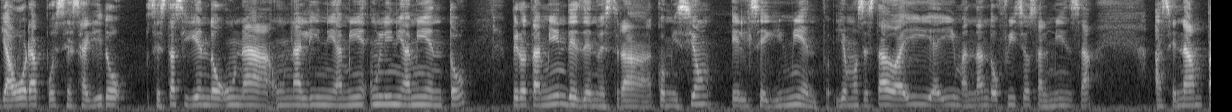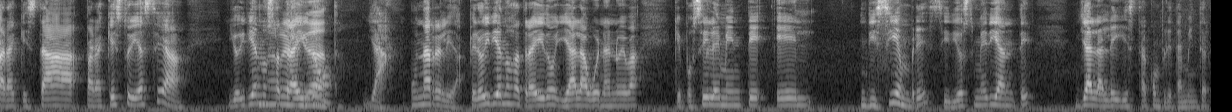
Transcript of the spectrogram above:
y ahora pues se, ha seguido, se está siguiendo una, una un lineamiento, pero también desde nuestra comisión el seguimiento. Y hemos estado ahí, ahí mandando oficios al MINSA, a CENAM para que, está, para que esto ya sea. Y hoy día nos ha traído ya, una realidad. Pero hoy día nos ha traído ya la buena nueva que posiblemente el diciembre, si Dios mediante, ya la ley está completamente.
